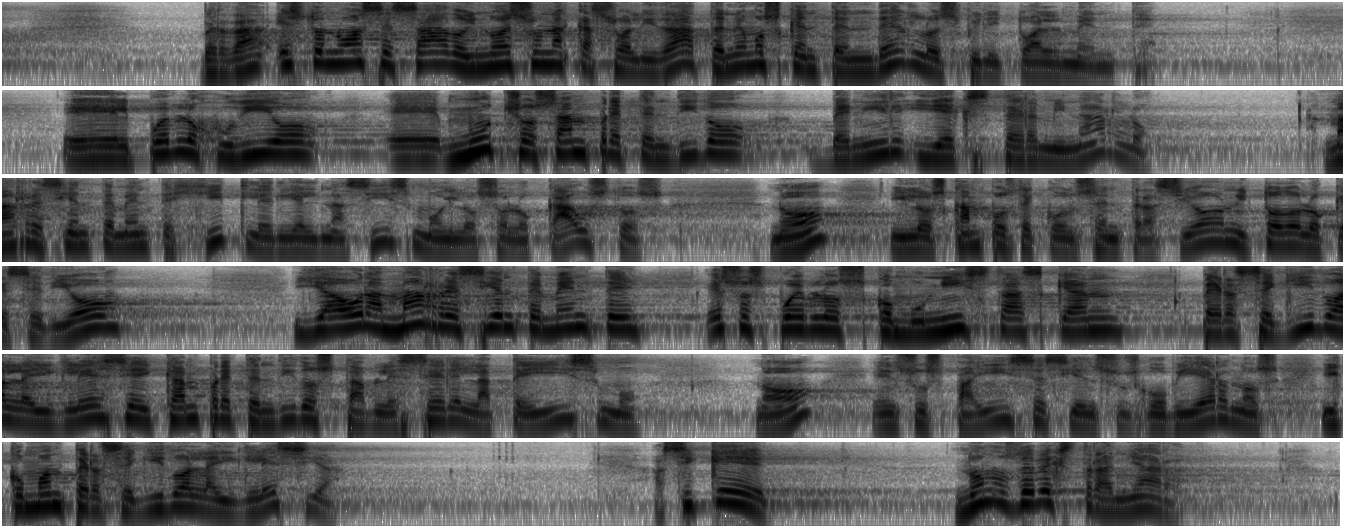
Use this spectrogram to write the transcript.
¿verdad? Esto no ha cesado y no es una casualidad, tenemos que entenderlo espiritualmente. El pueblo judío, eh, muchos han pretendido venir y exterminarlo. Más recientemente Hitler y el nazismo y los holocaustos, ¿no? Y los campos de concentración y todo lo que se dio. Y ahora más recientemente esos pueblos comunistas que han perseguido a la iglesia y que han pretendido establecer el ateísmo, ¿no? En sus países y en sus gobiernos y cómo han perseguido a la iglesia. Así que no nos debe extrañar,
